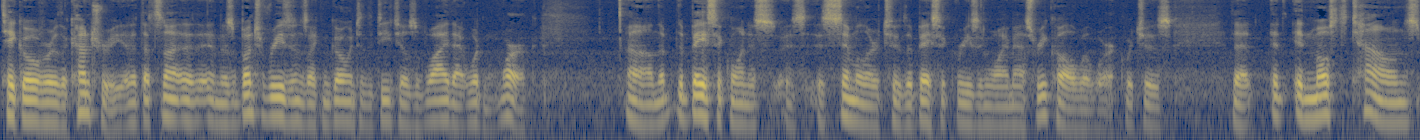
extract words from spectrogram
take over the country. That's not, and there's a bunch of reasons I can go into the details of why that wouldn't work. Um, the, the basic one is, is, is similar to the basic reason why mass recall will work, which is that it, in most towns,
